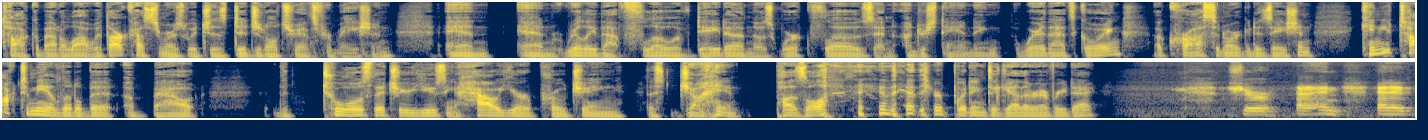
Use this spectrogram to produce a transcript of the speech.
talk about a lot with our customers, which is digital transformation and and really that flow of data and those workflows and understanding where that's going across an organization. Can you talk to me a little bit about the tools that you're using, how you're approaching this giant puzzle that you're putting together every day? Sure, and and it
